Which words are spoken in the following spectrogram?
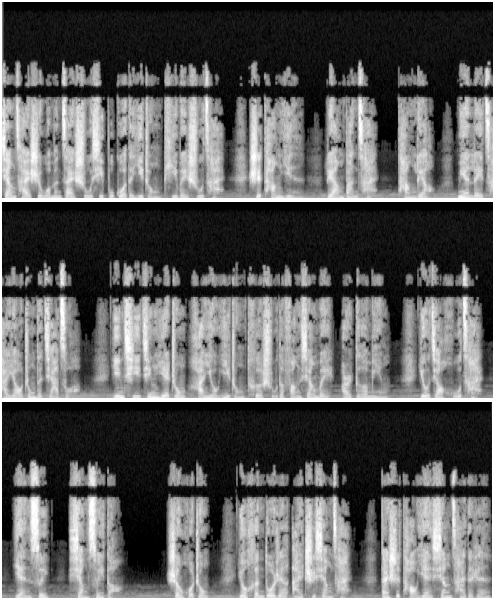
香菜是我们再熟悉不过的一种提味蔬菜，是汤饮、凉拌菜、烫料、面类菜肴中的佳佐。因其茎叶中含有一种特殊的芳香味而得名，又叫胡菜、盐荽、香荽等。生活中有很多人爱吃香菜，但是讨厌香菜的人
